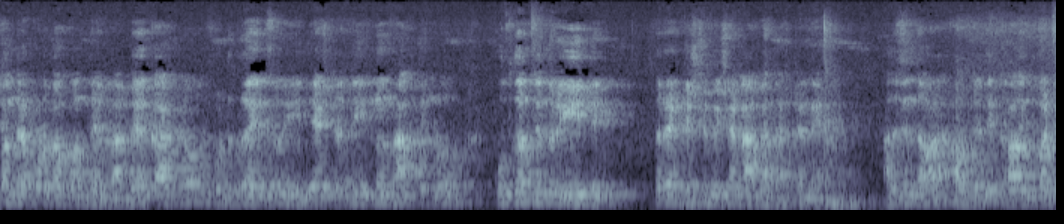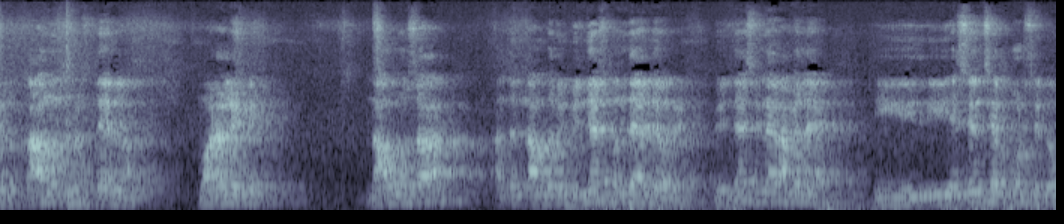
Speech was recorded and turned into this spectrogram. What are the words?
ತೊಂದರೆ ಕೊಡಬೇಕು ಅಂತ ಇಲ್ಲ ಬೇಕಾಷ್ಟು ಫುಡ್ ಗ್ರೈನ್ಸ್ ಈ ದೇಶದಲ್ಲಿ ಇನ್ನೊಂದು ನಾಲ್ಕು ತಿಂಗಳು ಕೂತ್ಕೊಂಡು ತಿಂದ್ರು ಈತಿ ಸರಿ ಡಿಸ್ಟ್ರಿಬ್ಯೂಷನ್ ಆಗತ್ತೆ ಅಷ್ಟೇ ಅದರಿಂದ ಅವ್ರ ಜೊತೆ ಕಾ- ಇದು ಮಾಡಿದ್ರು ಕಾನೂನು ಪ್ರಶ್ನೆ ಇಲ್ಲ. ಮೊರಾಲಿಟಿ ನಾವು ಸಹ ಅಂದ್ರೆ ನಾವು ಬರೀ ಬಿಸ್ನೆಸ್ ಬಂದೇ ಅಲ್ಲೇವ್ರಿ ಬಿಸ್ನೆಸ್ ಇನ್ನೇ ಆಮೇಲೆ ಈ ಈ ಎಸೆನ್ಷಿಯಲ್ ಫುಡ್ಸ್ ಇದು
